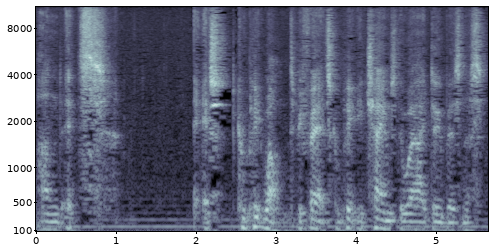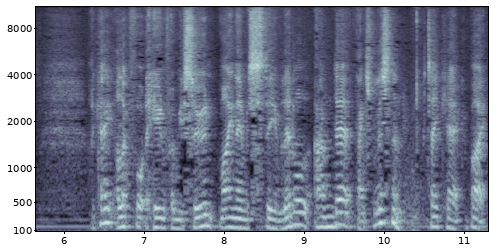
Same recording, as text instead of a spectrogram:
and it's it's complete. Well, to be fair, it's completely changed the way I do business. Okay, I look forward to hearing from you soon. My name is Steve Liddle, and uh, thanks for listening. Take care. Goodbye.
